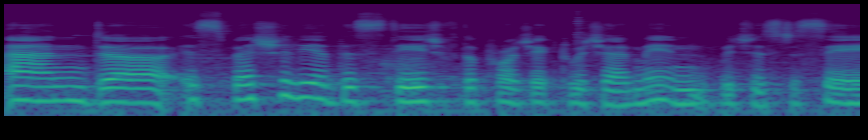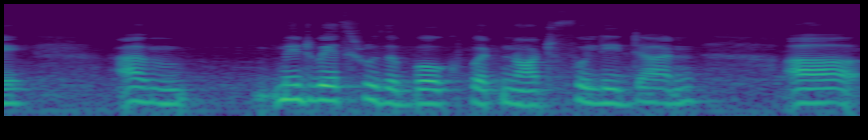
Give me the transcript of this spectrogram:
and uh, especially at this stage of the project which I'm in, which is to say I'm midway through the book but not fully done, uh,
